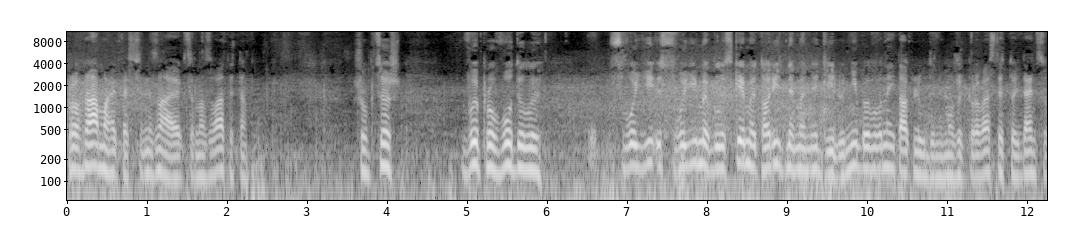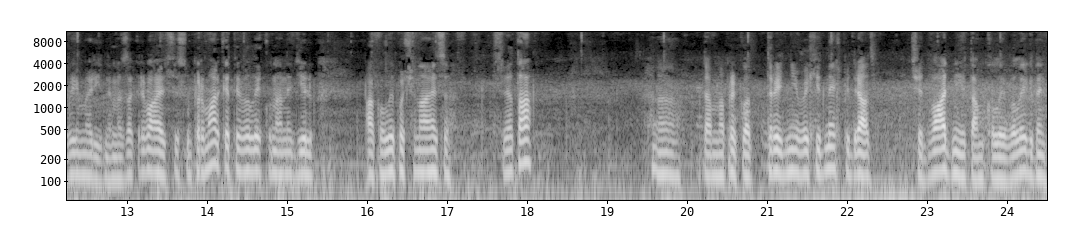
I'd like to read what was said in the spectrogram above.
програма якась, не знаю як це назвати там. Щоб це ж ви проводили свої, своїми близькими та рідними неділю. Ніби вони і так люди не можуть провести той день своїми рідними. Закривають всі супермаркети велику на неділю. А коли починаються свята, е, там, наприклад, три дні вихідних підряд, чи два дні, там, коли Великдень,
